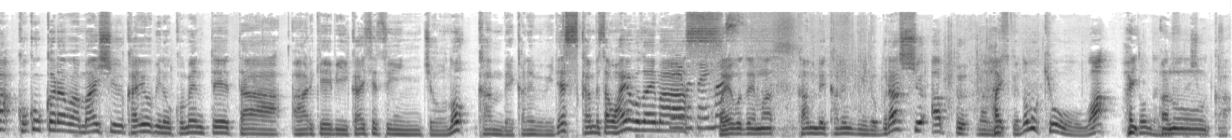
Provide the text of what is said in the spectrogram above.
さあ、ここからは毎週火曜日のコメンテーター、RKB 解説委員長の神戸金文です。神戸さんおはようございます。おはようございます。神戸金文のブラッシュアップなんですけども、はい、今日はどんなニュースでしょうか、はい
